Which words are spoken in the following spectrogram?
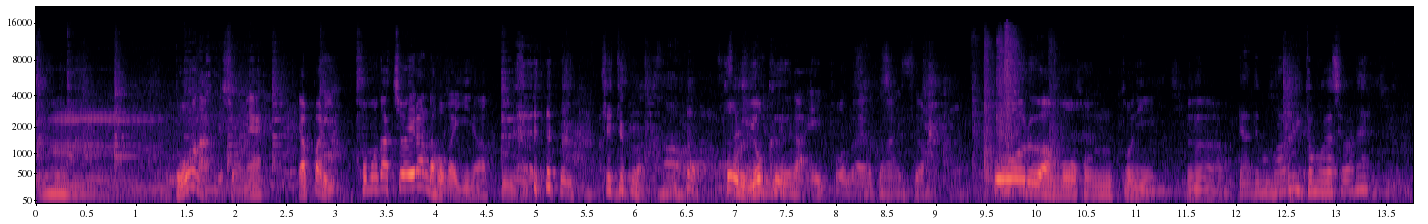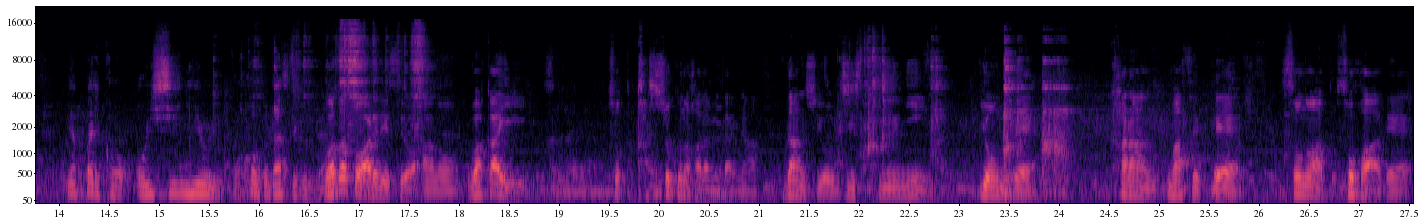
うーん、どうなんでしょうね。やっぱり友達を選んだ方がいいなっていう。結局はポール良くない、ポールは良くないですよ。ポールはもう本当に、うん。いやでも悪い友達はねやっぱりこう美味しい匂いを出してくるわざとあれですよあの若いそのちょっと褐色の肌みたいな男子を実質に読んで絡ませてその後ソファーで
